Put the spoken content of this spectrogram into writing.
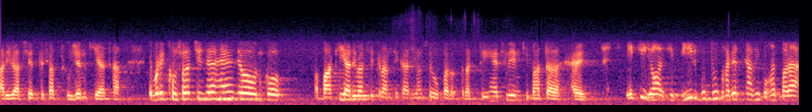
आदिवासियत के साथ फ्यूजन किया था। ये बड़ी खूबसूरत चीज़ें हैं जो उनको बाकी आदिवासी क्रांतिकारियों से ऊपर रखती हैं इसलिए इनकी भाषा है। एक चीज़ और कि वीर बुद्धू भगत का भी बहुत बड़ा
